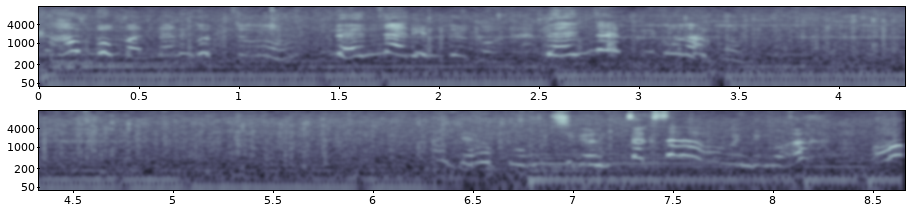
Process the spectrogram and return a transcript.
그 한 번 만나는 것도 맨날 힘들고 맨날 피곤하고. 아, 내가 뭐 지금 짝사랑하고 있는 거야? 어?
